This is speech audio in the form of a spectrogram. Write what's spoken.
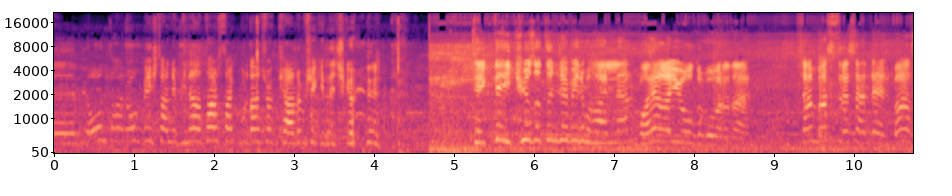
e, bir 10 tane 15 tane bina atarsak buradan çok karlı bir şekilde çıkabiliriz. Tekte 200 atınca benim haller bayağı iyi oldu bu arada. Sen bas sıra sende. Bas.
